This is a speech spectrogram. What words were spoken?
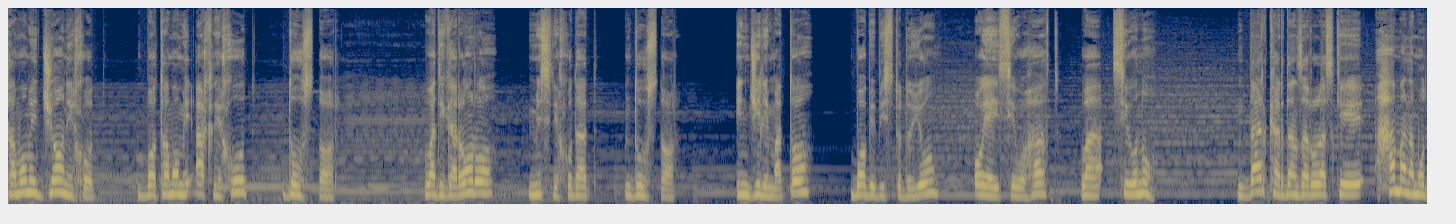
тамоми ҷони худ бо тамоми ақли худ дӯст дор ва дигаронро мисли худат дӯст дор. Инҷили матто боби 22 ояи 37 ва 39 дарк кардан зарур аст ки ҳама намуд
